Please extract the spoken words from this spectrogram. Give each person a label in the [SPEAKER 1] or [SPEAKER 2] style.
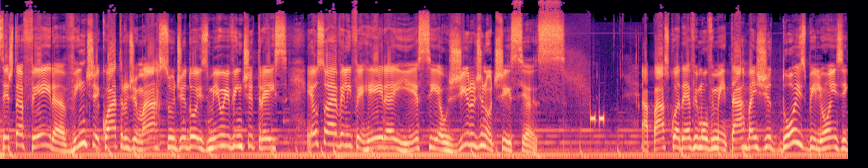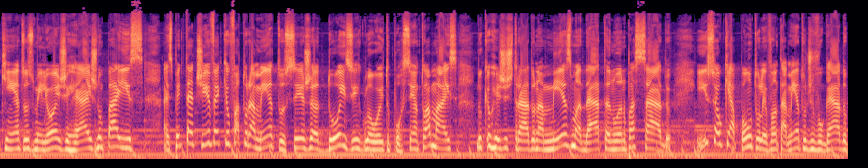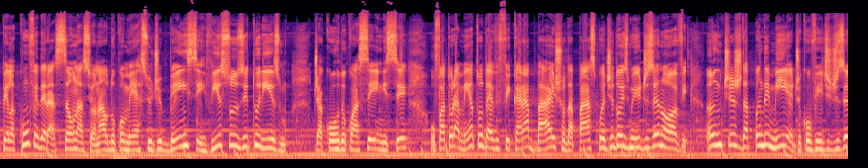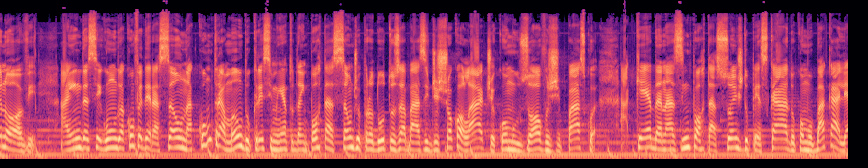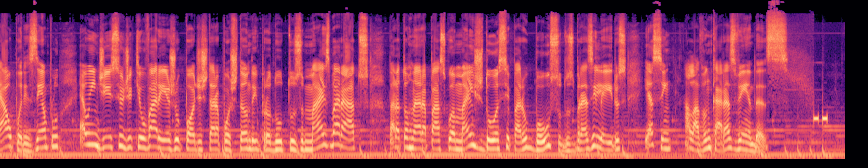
[SPEAKER 1] Sexta-feira, 24 de março de 2023. Eu sou Evelyn Ferreira e esse é o Giro de Notícias. A Páscoa deve movimentar mais de 2 bilhões e 500 milhões de reais no país. A expectativa é que o faturamento seja 2,8% a mais do que o registrado na mesma data no ano passado. Isso é o que aponta o levantamento divulgado pela Confederação Nacional do Comércio de Bens, Serviços e Turismo. De acordo com a CNC, o faturamento deve ficar abaixo da Páscoa de 2019, antes da pandemia de Covid-19. Ainda segundo a Confederação, na contramão do crescimento da importação de produtos à base de chocolate, como os ovos de Páscoa, a queda nas importações do pescado, como bacalhau, por exemplo, é o um indício de que o varejo pode estar apostando em produtos mais baratos para tornar a Páscoa mais doce para o bolso dos brasileiros e, assim, alavancar as vendas.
